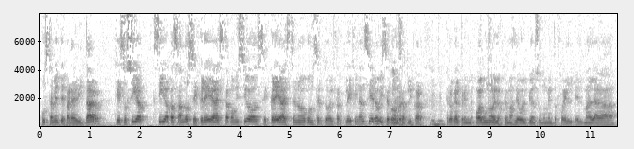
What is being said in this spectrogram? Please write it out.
Justamente para evitar que eso siga, siga pasando, se crea esta comisión, se crea este nuevo concepto del fair play financiero y se comienza a aplicar. Creo que al prim- o alguno de los que más le golpeó en su momento fue el, el Málaga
